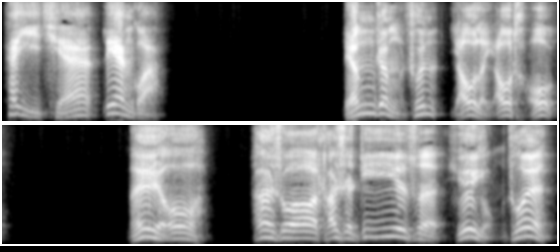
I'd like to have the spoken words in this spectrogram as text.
他以前练过。梁正春摇了摇头，没有。他说他是第一次学咏春。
